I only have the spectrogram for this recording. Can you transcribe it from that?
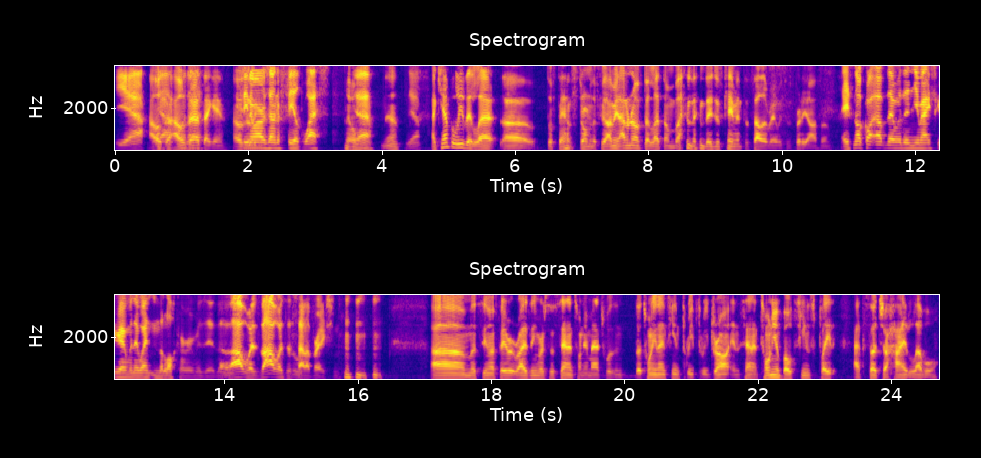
Yeah. I was yeah, I was at that game. That was Casino really- Arizona Field West. No. Yeah. yeah, Yeah. I can't believe they let uh, the fans storm the field. I mean, I don't know if they let them, but they just came in to celebrate, which is pretty awesome. It's not quite up there with the New Mexico game when they went in the locker room, is it? Though? That was that was a celebration. um, let's see. My favorite Rising versus San Antonio match was in the 2019 3-3 draw in San Antonio. Both teams played at such a high level.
